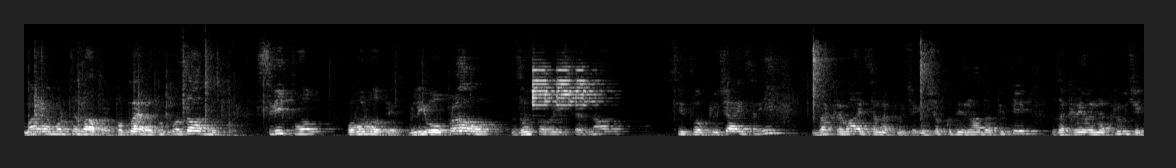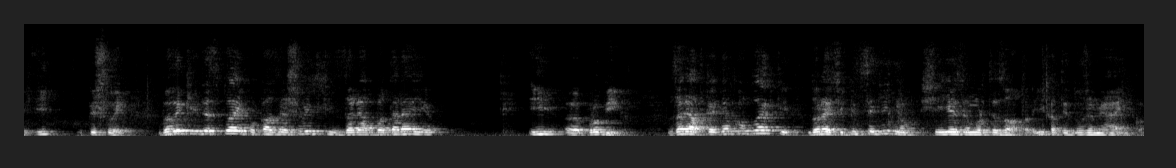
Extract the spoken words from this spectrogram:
Має амортизатор попереду, позаду, світло, повороти вліво-вправо, звуковий сигнал, світло включається і закривається на ключик. Якщо кудись треба піти, закрили на ключик і пішли. Великий дисплей показує швидкість, заряд батареї і е, пробіг. Зарядка йде в комплекті. До речі, під сидінням ще є амортизатор. Їхати дуже м'ягенько.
